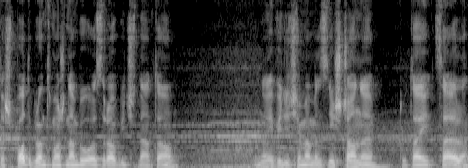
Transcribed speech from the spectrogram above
Też podgląd można było zrobić na to. No i widzicie, mamy zniszczony tutaj cel.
